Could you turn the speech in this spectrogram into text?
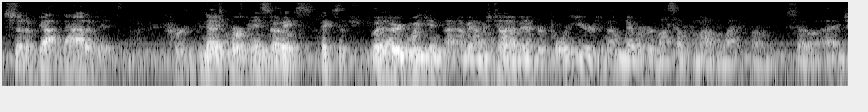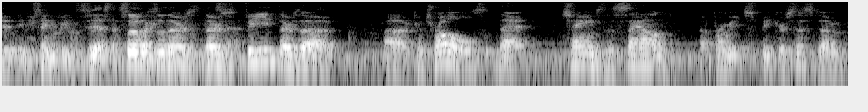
should have gotten out of it. And that's perfect, And so. fix, fix it. But if we can, I mean, I'm just telling you, I've been up here four years and I've never heard myself come out of a microphone. So I, ju- if you're saying if it exists, that's So, great. so there's, there's feed, there's a, uh, controls that change the sound uh, from each speaker system.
